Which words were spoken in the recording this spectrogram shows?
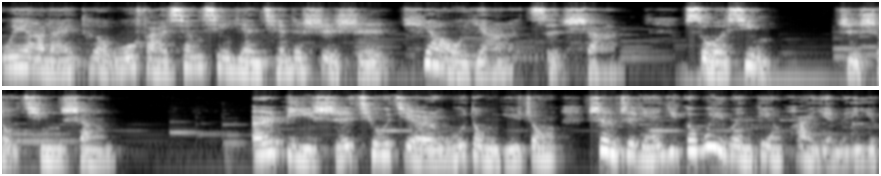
威尔莱特无法相信眼前的事实，跳崖自杀，所幸只受轻伤。而彼时丘吉尔无动于衷，甚至连一个慰问电话也没有。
